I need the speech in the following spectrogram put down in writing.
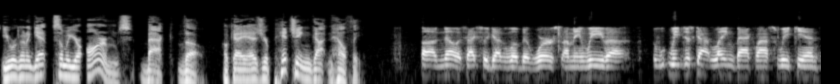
you were going to get some of your arms back though. Okay. As your pitching gotten healthy. Uh, no, it's actually gotten a little bit worse. I mean, we've, uh, we just got Lang back last weekend.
